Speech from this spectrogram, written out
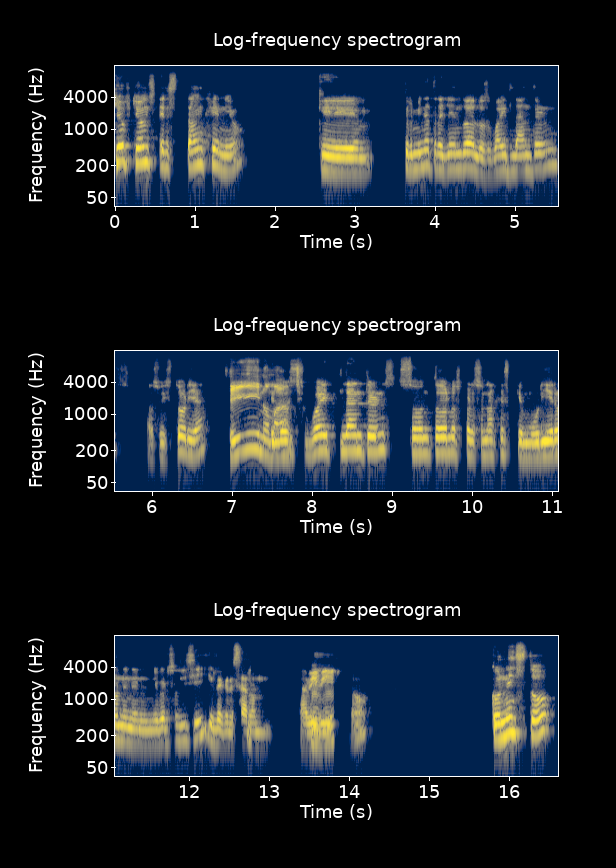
Jeff Jones es tan genio que termina trayendo a los White Lanterns a su historia. Sí, no. Los White Lanterns son todos los personajes que murieron en el universo DC y regresaron a vivir, ¿no? Con esto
